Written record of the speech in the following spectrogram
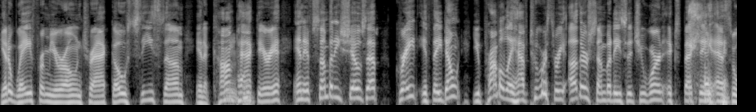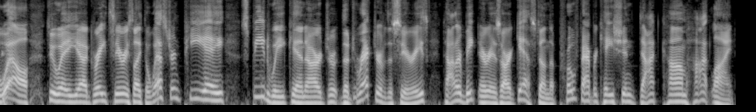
get away from your own track, go see some in a compact mm-hmm. area. And if somebody shows up, great. If they don't, you probably have two or three other somebodies that you weren't expecting as well to a uh, great series like the Western PA Speed Week. And our the director of the series, Tyler Beichner, is our guest on the ProFabrication.com hotline.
